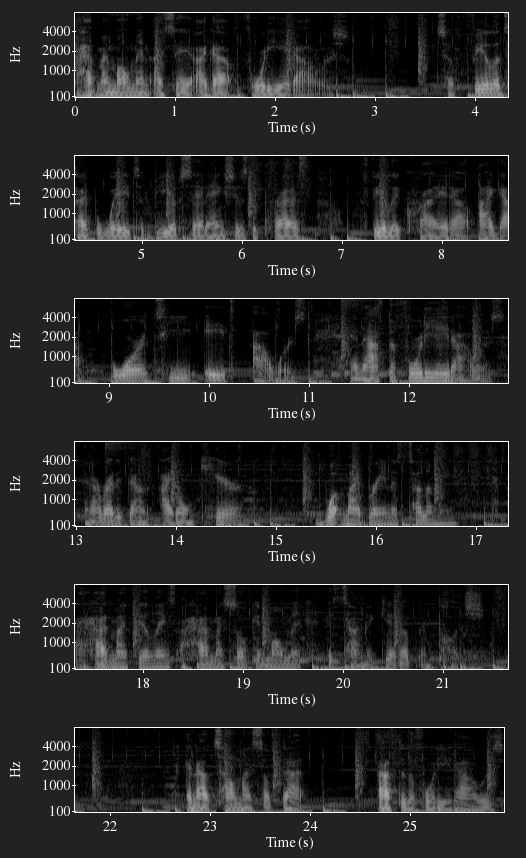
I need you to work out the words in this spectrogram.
I have my moment, I say, I got 48 hours to feel a type of way, to be upset, anxious, depressed, feel it, cry it out. I got 48 hours. And after 48 hours, and I write it down, I don't care what my brain is telling me. I had my feelings, I had my soaking moment. It's time to get up and push. And I'll tell myself that after the 48 hours.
